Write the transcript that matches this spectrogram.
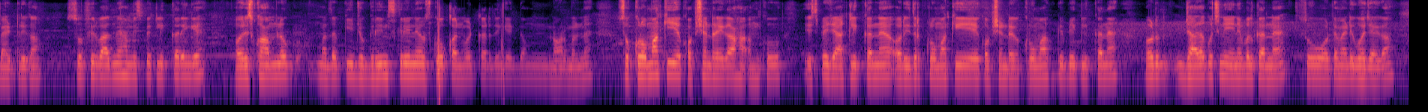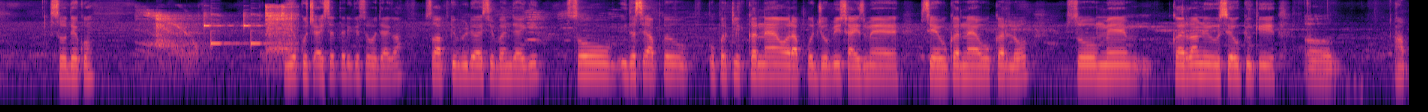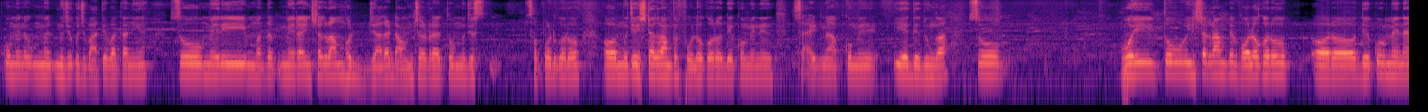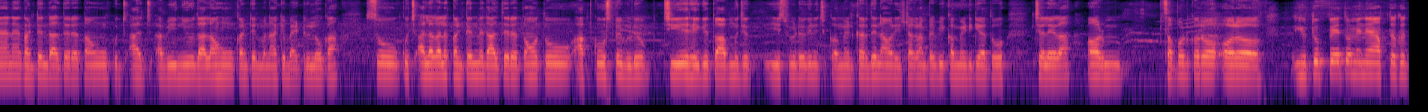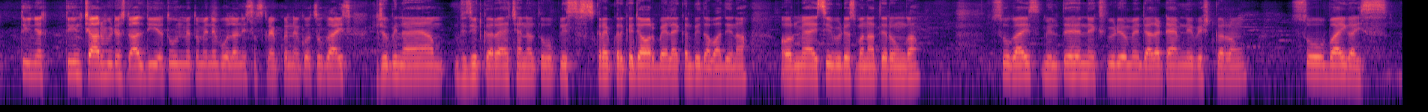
बैटरी का। सो फिर बाद में हम इस पर क्लिक करेंगे। और इसको हम लोग मतलब कि जो ग्रीन स्क्रीन है, उसको कन्वर्ट कर देंगे एकदम नॉर्मल में। सो क्रोमा की एक ऑप्शन रहेगा हमको। इस पर जा क्लिक करना है और इधर क्रोमा की एक ऑप्शन रहेगा। क्रोमा के पे क्लिक करना है और ज़्यादा कुछ नहीं इनेबल करना है। सो ऑटोमेटिक हो जाएगा। सो देखो। ये कुछ ऐसे तरीके से हो जाएगा। सो आपकी वीडियो ऐसी बन जाएगी। सो इधर से आपको ऊपर क्लिक करना है और आपको जो भी साइज़ में सेव करना है, वो कर लो। सो मैं कर रहा नहीं उसे क्योंकि आपको मैंने मुझे कुछ बातें बतानी है। सो मेरी मतलब मेरा इंस्टाग्राम बहुत ज़्यादा डाउन चल रहा है तो मुझे सपोर्ट करो और मुझे इंस्टाग्राम पे फॉलो करो। देखो, मैंने साइड में आपको मैं ये दे दूँगा। सो वही तो इंस्टाग्राम पे फॉलो करो। और देखो मैं नया नया कंटेंट डालते रहता हूँ। कुछ आज अभी न्यू डाला हूँ कंटेंट बना के बैटरी लो का। सो कुछ अलग अलग कंटेंट में डालते रहता हूँ। तो आपको उस पर वीडियो चाहिए रहेगी तो आप मुझे इस वीडियो के नीचे कमेंट कर देना और इंस्टाग्राम पे भी कमेंट किया तो चलेगा। और सपोर्ट करो और यूट्यूब पे तो मैंने अब तक तीन या तीन चार वीडियोस डाल दिए तो उनमें तो मैंने बोला नहीं सब्सक्राइब करने को। सो गाइस जो भी नया विज़िट कर रहा है चैनल तो वो प्लीज़ सब्सक्राइब करके जाओ और बेल आइकन भी दबा देना और मैं ऐसी वीडियोस बनाते रहूँगा। सो गाइस मिलते हैं नेक्स्ट वीडियो में, ज़्यादा टाइम नहीं वेस्ट कर रहा हूँ। सो बाय गाइस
